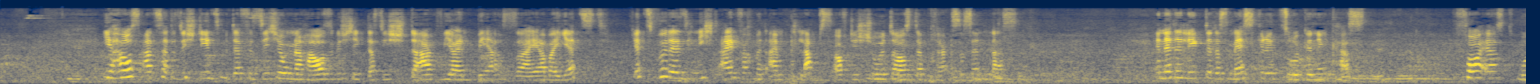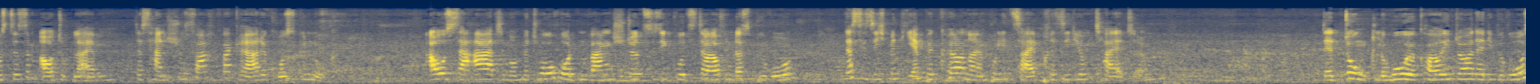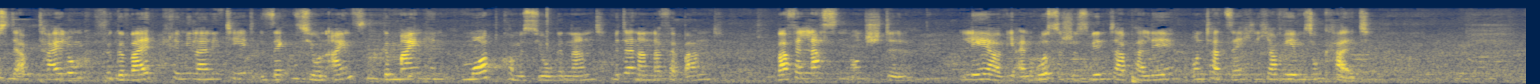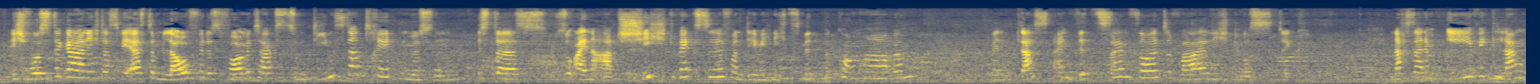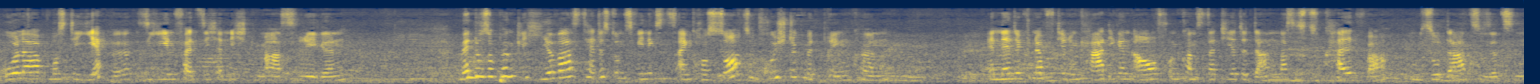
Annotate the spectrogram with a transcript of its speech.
Ihr Hausarzt hatte sie stets mit der Versicherung nach Hause geschickt, dass sie stark wie ein Bär sei, aber jetzt, jetzt würde er sie nicht einfach mit einem Klaps auf die Schulter aus der Praxis entlassen. Annette legte das Messgerät zurück in den Kasten. Vorerst musste es im Auto bleiben. Das Handschuhfach war gerade groß genug. Außer Atem und mit hochroten Wangen stürzte sie kurz darauf in das Büro, das sie sich mit Jeppe Körner im Polizeipräsidium teilte. Der dunkle, hohe Korridor, der die Büros der Abteilung für Gewaltkriminalität Sektion 1, gemeinhin Mordkommission genannt, miteinander verband, war verlassen und still, leer wie ein russisches Winterpalais und tatsächlich auch ebenso kalt. Ich wusste gar nicht, dass wir erst im Laufe des Vormittags zum Dienst antreten müssen. Ist das so eine Art Schichtwechsel, von dem ich nichts mitbekommen habe? Wenn das ein Witz sein sollte, war er nicht lustig. Nach seinem ewig langen Urlaub musste Jeppe sie jedenfalls sicher nicht maßregeln. Wenn du so pünktlich hier warst, hättest du uns wenigstens ein Croissant zum Frühstück mitbringen können. Annette knöpfte ihren Cardigan auf und konstatierte dann, dass es zu kalt war, um so dazusitzen.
